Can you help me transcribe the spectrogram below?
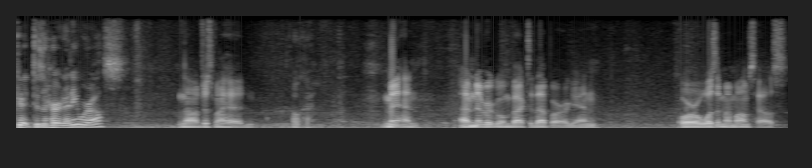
Good. Does it hurt anywhere else? No, just my head. Okay. Man, I'm never going back to that bar again. Or was it my mom's house?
